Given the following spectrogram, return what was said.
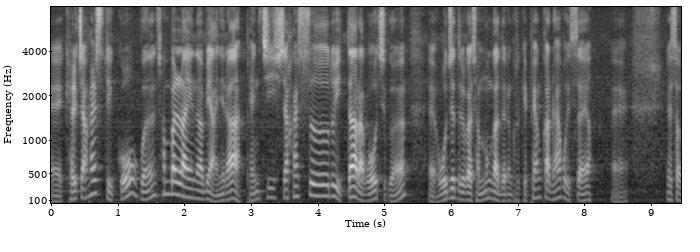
예, 결장할 수도 있고 혹은 선발 라인업이 아니라 벤치 시작할 수도 있다라고 지금 예, 오즈들과 전문가들은 그렇게 평가를 하고 있어요. 예. 그래서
